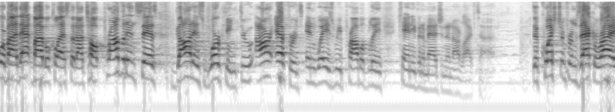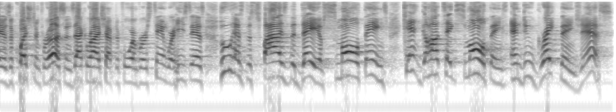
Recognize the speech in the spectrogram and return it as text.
or by that Bible class that I taught. Providence says God is working through our efforts in ways we probably can't even imagine in our lifetime. The question from Zechariah is a question for us in Zechariah chapter 4 and verse 10, where he says, Who has despised the day of small things? Can't God take small things and do great things? Yes.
